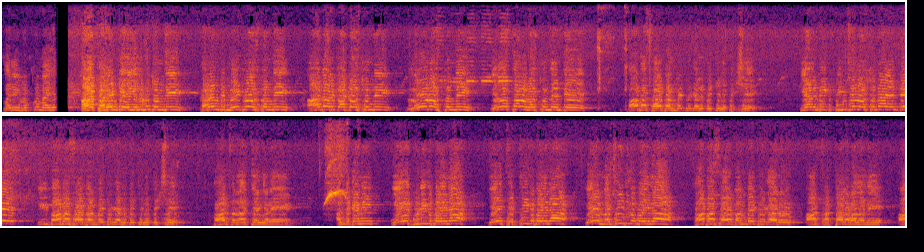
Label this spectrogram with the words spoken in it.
మరి ఉక్కు మహిళ ఆ కరెంట్ ఎలుగుతుంది కరెంట్ మీటర్ వస్తుంది ఆధార్ కార్డు వస్తుంది లోన్ వస్తుంది ఇళ్ళ స్థలం వస్తుంది అంటే బాబాసాహెబ్ అంబేద్కర్ గారు పెట్టిన భిక్షే. ఇవాళ మీకు పింఛన్లు వస్తున్నాయంటే ఈ బాబాసాహెబ్ అంబేద్కర్ గారు పెట్టిన భిక్షే భారత రాజ్యాంగమే. అందుకని ఏ గుడికి పోయినా ఏ చర్చికి పోయినా ఏ మసీదుకి పోయినా బాబాసాహెబ్ అంబేద్కర్ గారు ఆ చట్టాల వల్లనే ఆ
